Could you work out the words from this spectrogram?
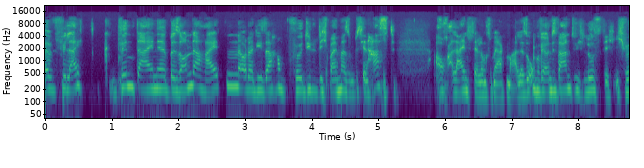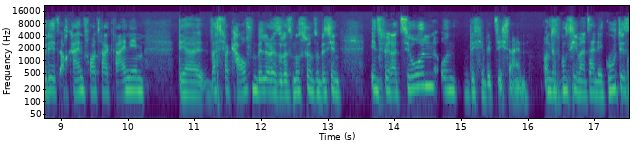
äh, vielleicht sind deine Besonderheiten oder die Sachen, für die du dich manchmal so ein bisschen hast, auch Alleinstellungsmerkmale, so ungefähr. Und es war natürlich lustig. Ich würde jetzt auch keinen Vortrag reinnehmen, der was verkaufen will oder so. Das muss schon so ein bisschen Inspiration und ein bisschen witzig sein. Und es muss jemand sein, der gut ist.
